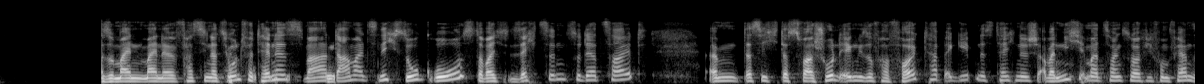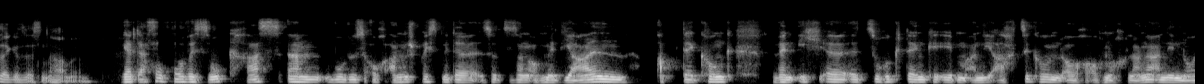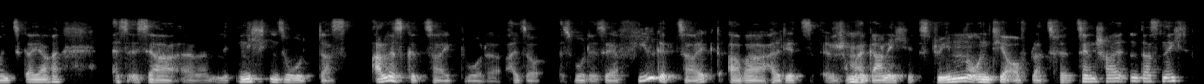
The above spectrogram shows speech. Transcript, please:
Also mein, meine Faszination für Tennis war damals nicht so groß, da war ich 16 zu der Zeit, ähm, dass ich das zwar schon irgendwie so verfolgt habe, ergebnistechnisch, aber nicht immer zwangsläufig vom Fernseher gesessen habe. Ja, das ist sowieso krass, ähm, wo du es auch ansprichst mit der sozusagen auch medialen Abdeckung, wenn ich äh, zurückdenke eben an die 80er und auch, auch noch lange an die 90er Jahre es ist ja äh, mitnichten so, dass alles gezeigt wurde. Also es wurde sehr viel gezeigt, aber halt jetzt schon mal gar nicht streamen und hier auf Platz 14 schalten, das nicht.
